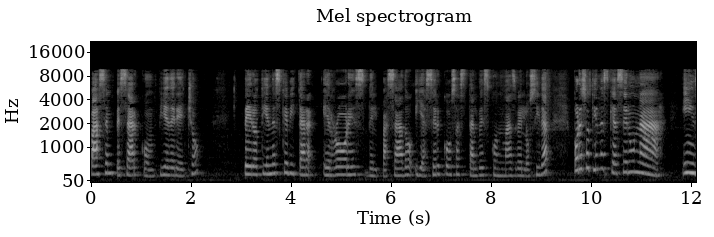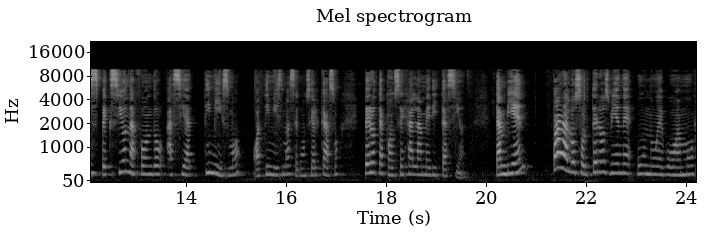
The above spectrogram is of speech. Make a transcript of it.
vas a empezar con pie derecho, pero tienes que evitar errores del pasado y hacer cosas tal vez con más velocidad. Por eso tienes que hacer una inspección a fondo hacia ti mismo o a ti misma, según sea el caso, pero te aconseja la meditación. También para los solteros viene un nuevo amor,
